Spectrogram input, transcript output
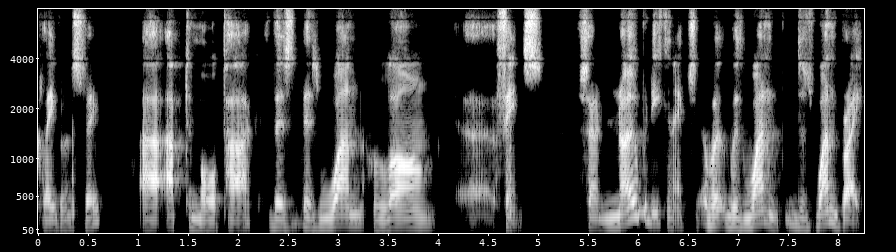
Cleveland Street, uh, up to Moore Park. There's there's one long uh, fence, so nobody can actually with one. There's one break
